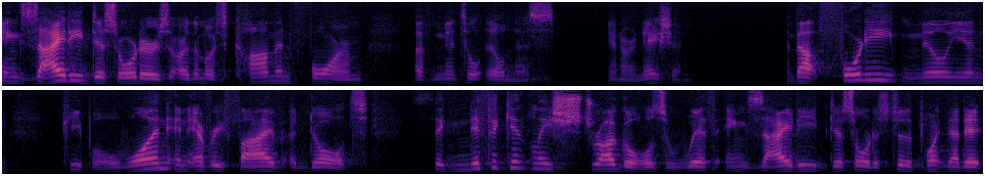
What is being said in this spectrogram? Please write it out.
anxiety disorders are the most common form of mental illness in our nation. About 40 million people, one in every five adults, significantly struggles with anxiety disorders to the point that it,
